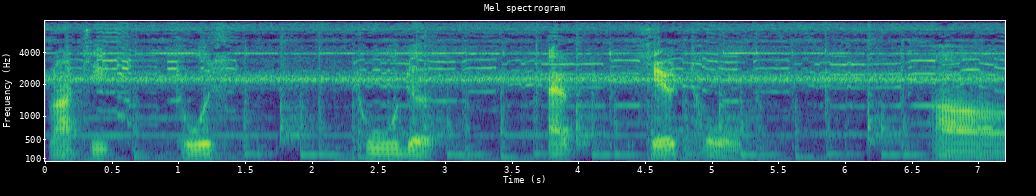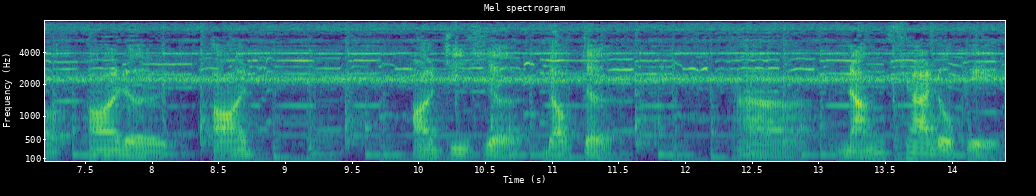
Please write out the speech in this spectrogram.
gratitude to the ancestral uh, or the or, or teacher, doctor, uh, Nang Shadoke,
